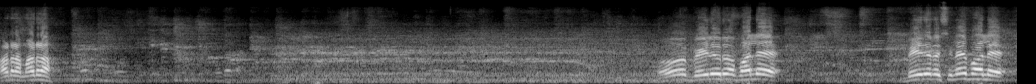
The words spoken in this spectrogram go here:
ಮಾಡ್ರ ಮಾಡ್ರ. ಓ, ಬೇಳೂರು ಬಾಲೆ. ಬೇಳೂರು ಶಿಲೆ ಬಾಲೆ.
